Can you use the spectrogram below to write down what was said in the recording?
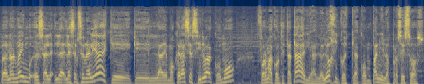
Bueno, no, no hay, o sea, la, la excepcionalidad es que, que la democracia sirva como forma contestataria. Lo lógico es que acompañe los procesos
